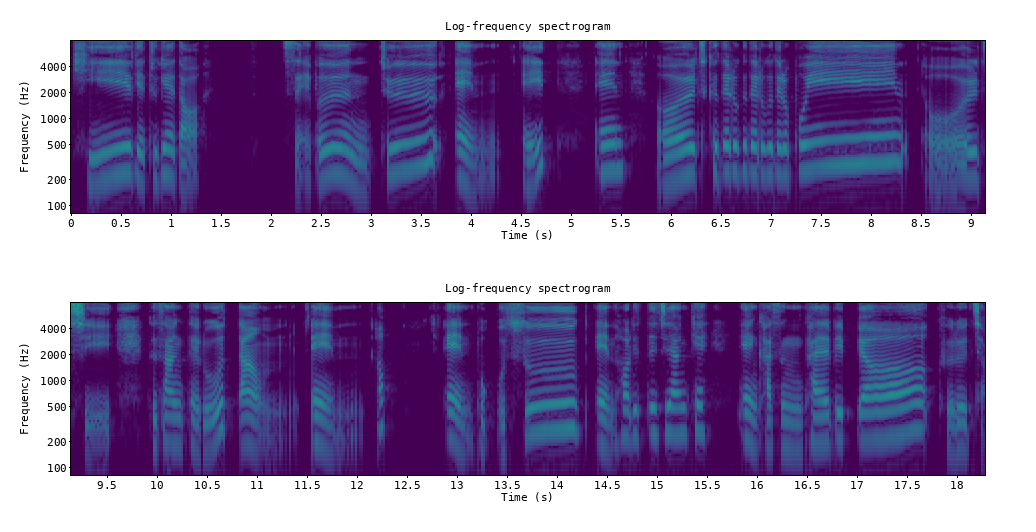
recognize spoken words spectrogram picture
길게 두 개 더 seven two and eight and 옳지 그대로 그대로 그대로 포인 옳지 그 상태로 down and up and 복부 쑥 and 허리 뜨지 않게 and 가슴 갈비뼈 그렇죠.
